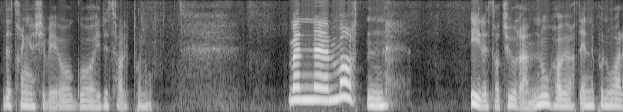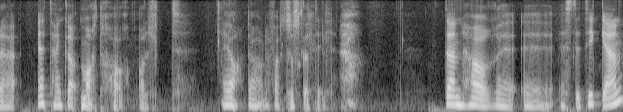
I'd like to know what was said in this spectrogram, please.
det trenger ikke vi å gå i detalj på nå. Men eh, maten i litteraturen, nå har vi vært inne på noe av det. Jeg tenker at mat har alt Ja, det har det som faktisk. skal til. Den har eh, estetikken,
